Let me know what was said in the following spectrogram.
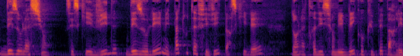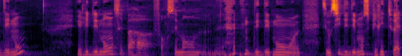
désolation. C'est ce qui est vide, désolé, mais pas tout à fait vide, parce qu'il est, dans la tradition biblique, occupé par les démons. Et les démons, c'est pas forcément euh, des démons, euh, c'est aussi des démons spirituels.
